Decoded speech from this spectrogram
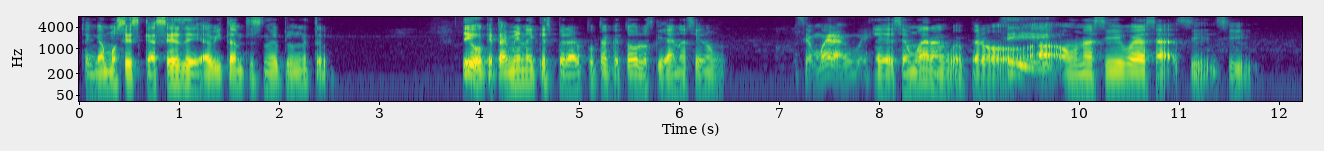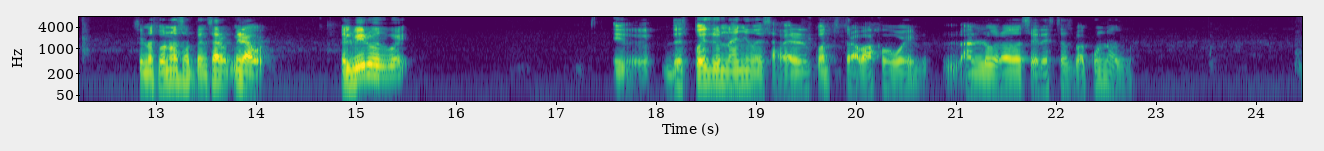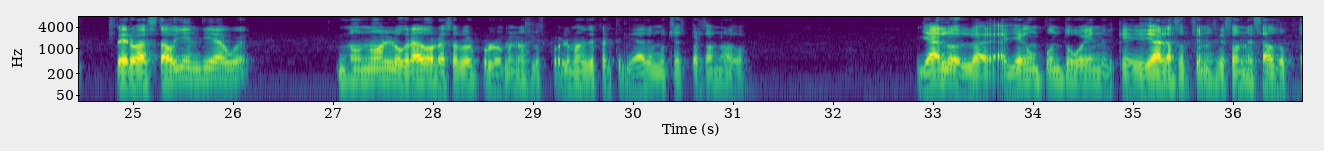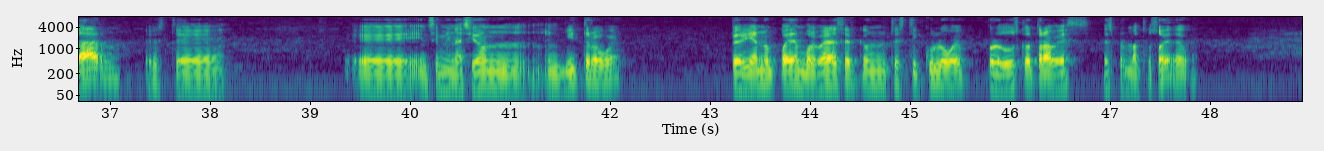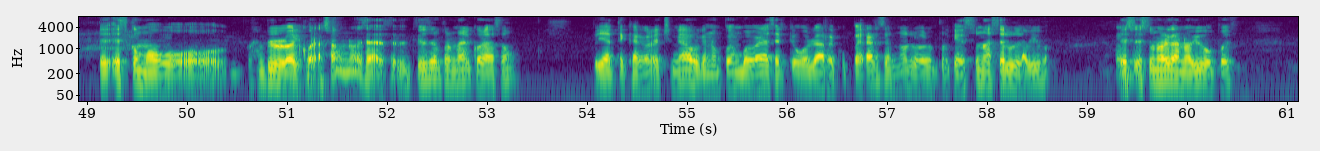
tengamos escasez de habitantes en el planeta. Digo que también hay que esperar, puta, que todos los que ya nacieron se mueran, güey. se mueran, güey, pero aún así, güey, o sea, si, si, si nos ponemos a pensar, mira, güey, el virus, güey, eh, después de un año de saber cuánto trabajo, güey, han logrado hacer estas vacunas, güey. Pero hasta hoy en día, güey, no, no han logrado resolver por lo menos los problemas de fertilidad de muchas personas, güey. Ya lo, llega un punto, güey, en el que ya las opciones que son es adoptar, este, eh, inseminación in vitro, güey. Pero ya no pueden volver a hacer que un testículo, güey, produzca otra vez espermatozoide, güey. E, es, como, por ejemplo, lo del corazón, ¿no? O sea, si tienes enfermedad del corazón, pues ya te cargó la chingada porque no pueden volver a hacer que vuelva a recuperarse, ¿no? porque es una célula viva. es, un órgano vivo, pues.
